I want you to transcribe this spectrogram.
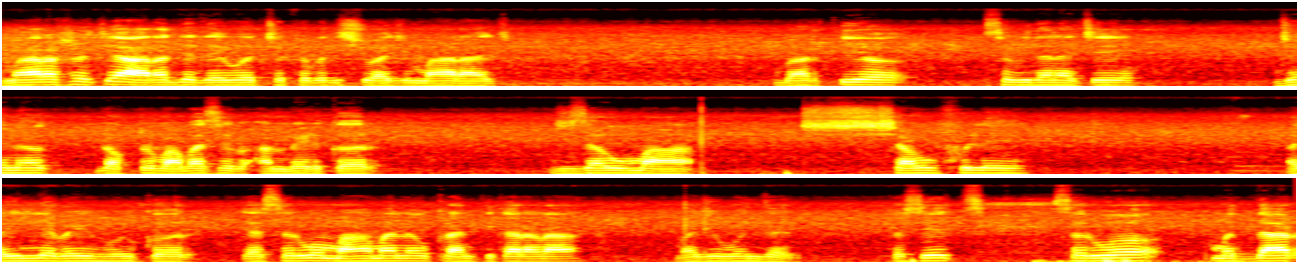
महाराष्ट्राचे आराध्य दैवत छत्रपती शिवाजी महाराज भारतीय संविधानाचे जनक डॉक्टर बाबासाहेब आंबेडकर जिजाऊ मा शाहू फुले अहिल्याबाई होळकर या सर्व महामानव क्रांतिकारांना माझे वंदन. तसेच सर्व मतदार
